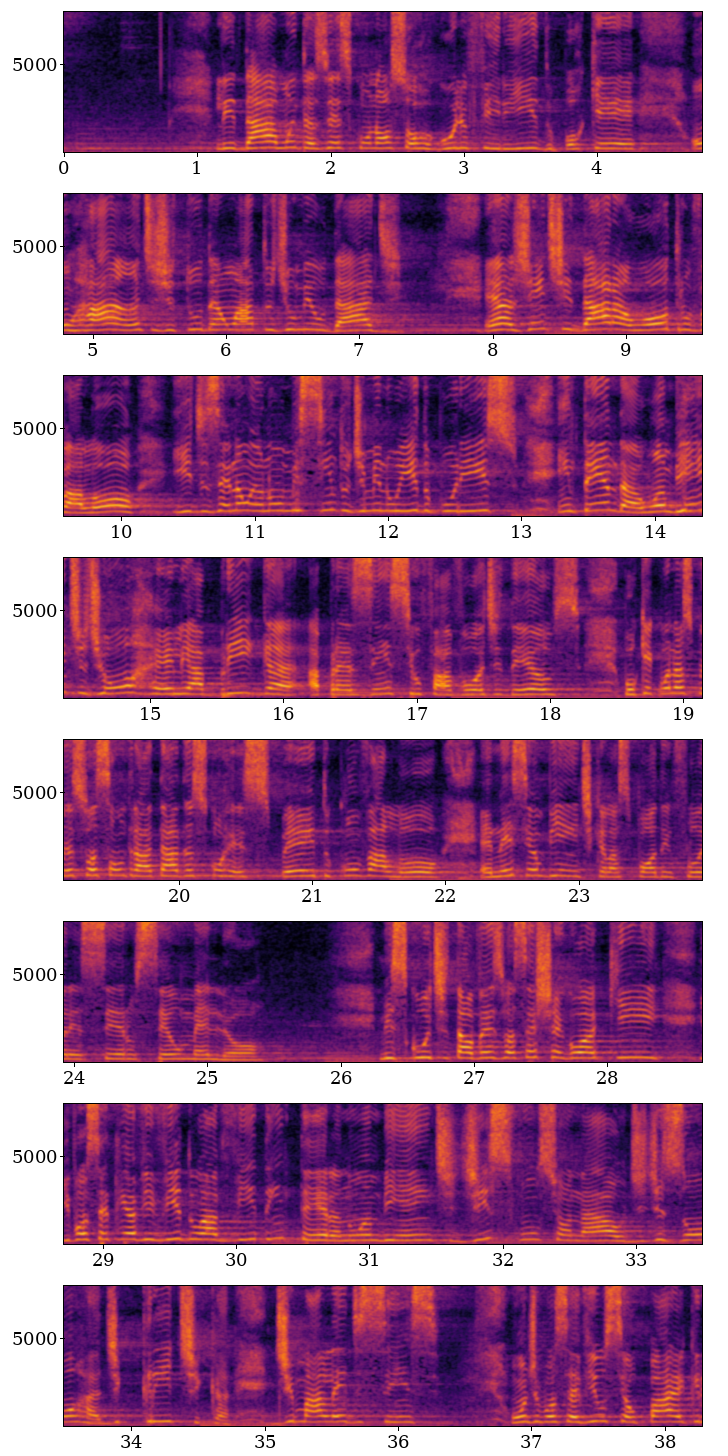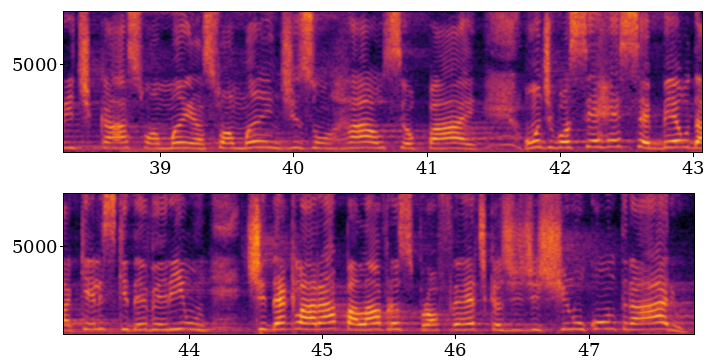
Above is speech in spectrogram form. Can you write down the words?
Lidar muitas vezes com o nosso orgulho ferido, porque honrar, antes de tudo, é um ato de humildade é a gente dar ao outro valor e dizer: não, eu não me sinto diminuído por isso. Entenda, o ambiente de honra, ele abriga a presença e o favor de Deus, porque quando as pessoas são tratadas com respeito, com valor, é nesse ambiente que elas podem florescer o seu melhor. Me escute, talvez você chegou aqui e você tenha vivido a vida inteira num ambiente disfuncional, de desonra, de crítica, de maledicência onde você viu seu pai criticar a sua mãe, a sua mãe desonrar o seu pai, onde você recebeu daqueles que deveriam te declarar palavras proféticas de destino contrário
